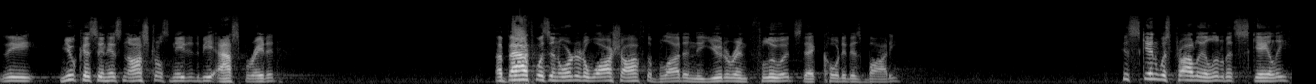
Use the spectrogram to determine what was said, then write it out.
The mucus in his nostrils needed to be aspirated. A bath was in order to wash off the blood and the uterine fluids that coated his body. His skin was probably a little bit scaly.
